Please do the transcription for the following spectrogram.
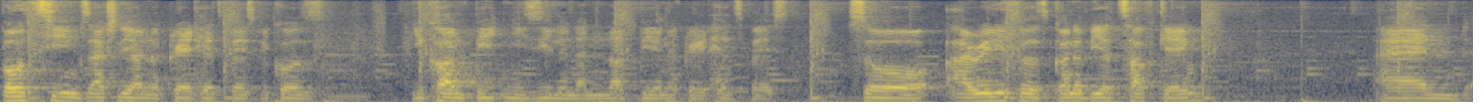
both teams actually are in a great headspace because you can't beat New Zealand and not be in a great headspace. So I really feel it's going to be a tough game. And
